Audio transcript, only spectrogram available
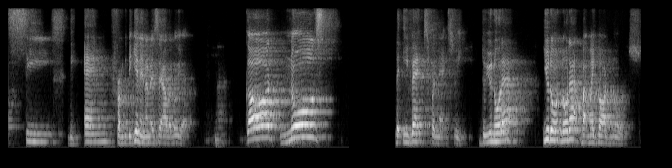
sees the end from the beginning. And I say, Hallelujah. God knows the events for next week. Do you know that? You don't know that, but my God knows.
